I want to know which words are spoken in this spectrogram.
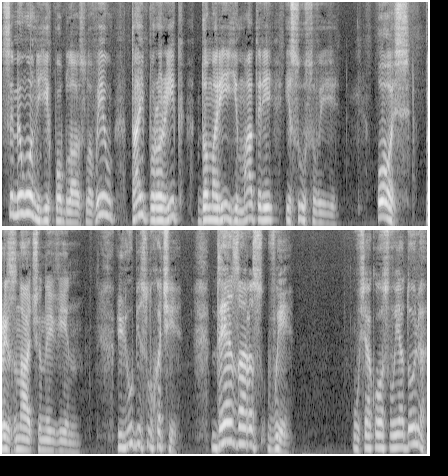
Симеон їх поблагословив та й прорік до Марії Матері Ісусової. Ось призначений він. Любі слухачі, де зараз ви? У всякого своя доля?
